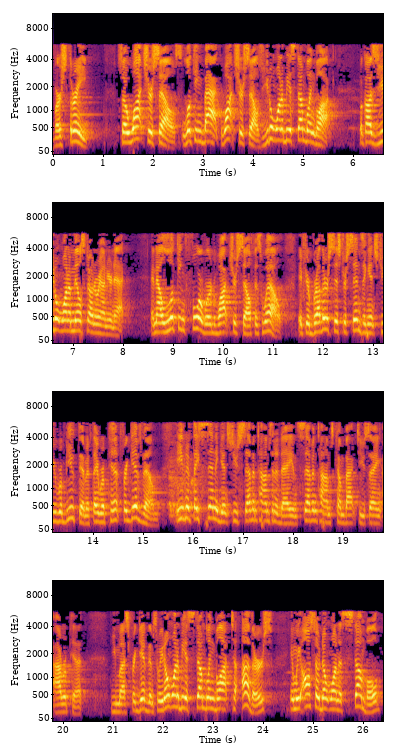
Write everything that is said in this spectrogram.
Verse 3. So watch yourselves. Looking back, watch yourselves. You don't want to be a stumbling block because you don't want a millstone around your neck. And now looking forward, watch yourself as well. If your brother or sister sins against you, rebuke them. If they repent, forgive them. Even if they sin against you seven times in a day and seven times come back to you saying, I repent, you must forgive them. So we don't want to be a stumbling block to others, and we also don't want to stumble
